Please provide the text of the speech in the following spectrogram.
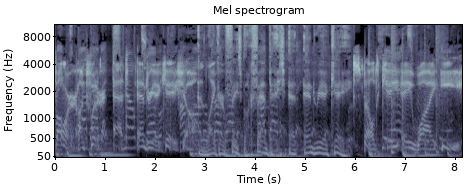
Follow her on Twitter at Andrea Kaye Show. And like her Facebook fan page at Andrea Kaye. Spelled K A Y E.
